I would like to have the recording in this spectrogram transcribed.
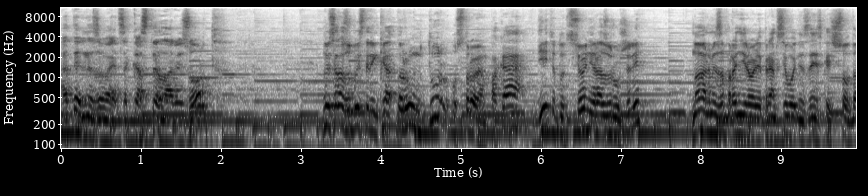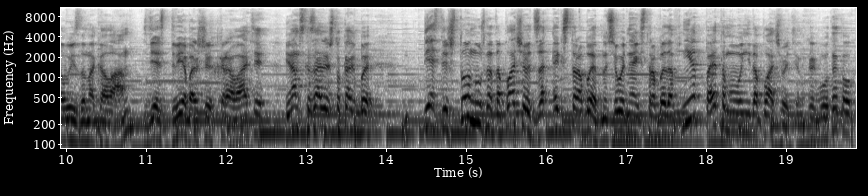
Отель называется Костелла Резорт. Ну и сразу быстренько рум-тур устроим, пока дети тут все не разрушили. Номер мы забронировали прямо сегодня за несколько часов до выезда на Калан. Здесь две больших кровати. И нам сказали, что как бы, если что, нужно доплачивать за экстра бед. Но сегодня экстра бедов нет, поэтому вы не доплачиваете. Ну как бы вот это вот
